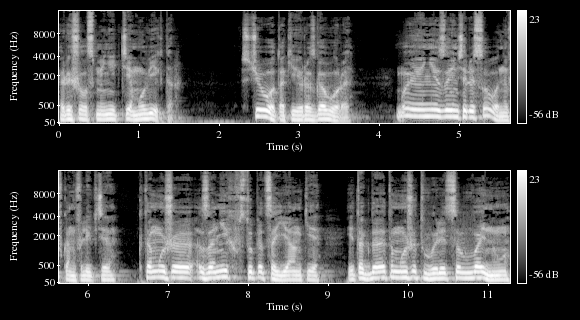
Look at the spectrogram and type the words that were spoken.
Решил сменить тему Виктор. С чего такие разговоры? Мы не заинтересованы в конфликте. К тому же за них вступятся янки, и тогда это может вылиться в войну.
